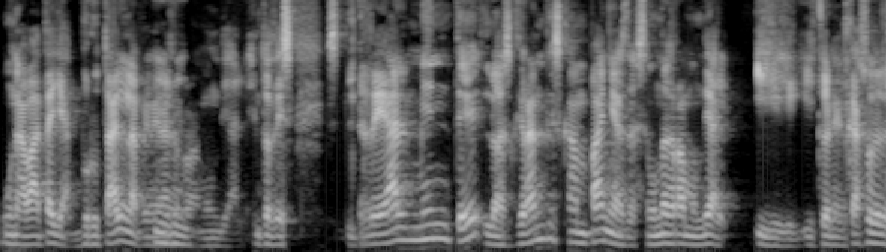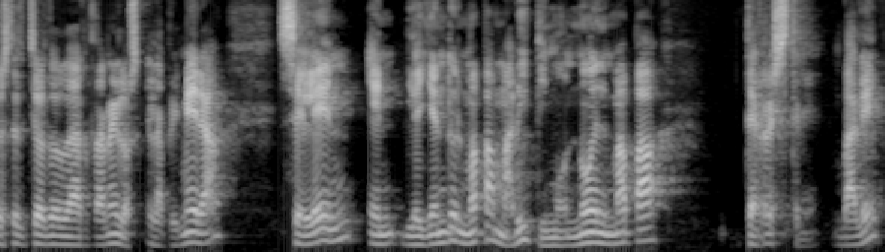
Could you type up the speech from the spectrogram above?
una batalla brutal en la Primera Guerra Mundial. Entonces, realmente las grandes campañas de la Segunda Guerra Mundial y, con el caso del estrecho de los Dardanelos en la primera, se leen en, leyendo el mapa marítimo, no el mapa terrestre, ¿vale?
